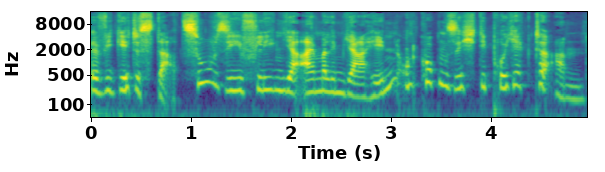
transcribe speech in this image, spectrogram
wie geht es dazu? Sie fliegen ja einmal im Jahr hin und gucken sich die Projekte an.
